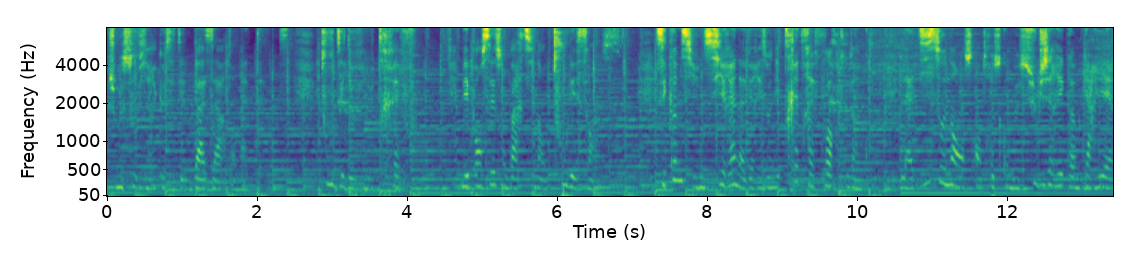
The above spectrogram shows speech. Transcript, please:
je me souviens que c'était le bazar dans ma tête. Tout est devenu très fou. Mes pensées sont parties dans tous les sens. C'est comme si une sirène avait résonné très très fort tout d'un coup. La dissonance entre ce qu'on me suggérait comme carrière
